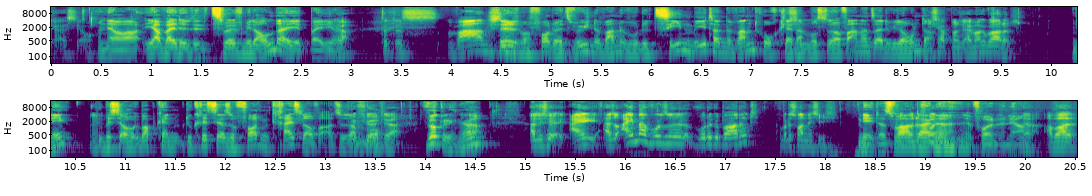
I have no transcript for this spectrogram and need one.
Ja, ist ja auch. War, ja, weil du zwölf Meter runtergeht bei dir. Ja, Das ist Stell dir Wahnsinn. das mal vor, du hättest wirklich eine Wanne, wo du 10 Meter eine Wand hochklettern musst und auf der anderen Seite wieder runter. Ich habe noch nicht einmal gebadet. nee, Nee. du bist ja auch überhaupt kein, du kriegst ja sofort einen Kreislauf zusammen. Gefühlt, ja. Wirklich, ne? Ja. Also, ich, also einmal wurde, wurde gebadet, aber das war nicht ich. Nee, das war Das war deine Freundin, ja. Ja. aber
